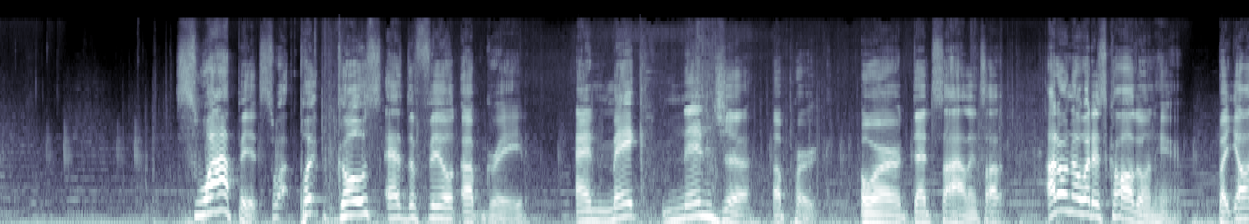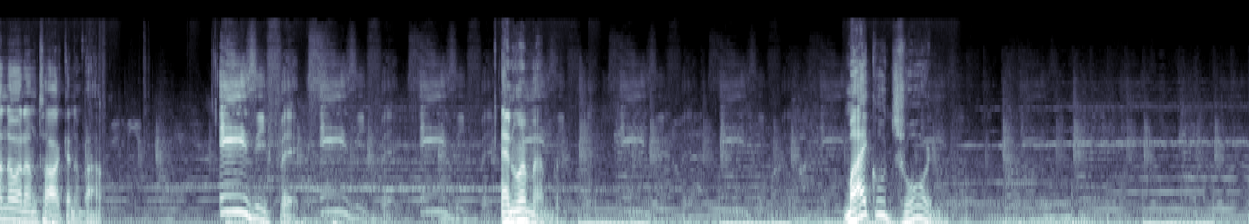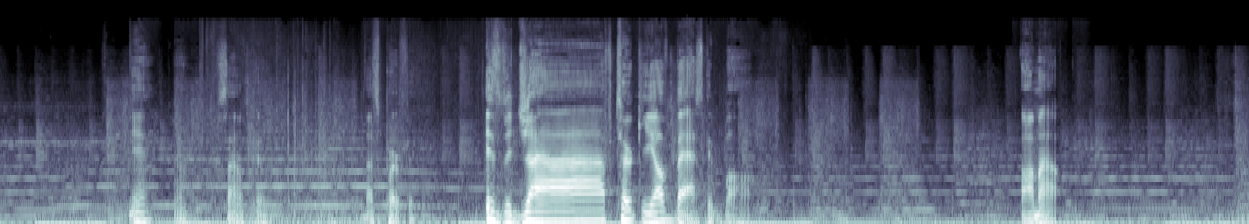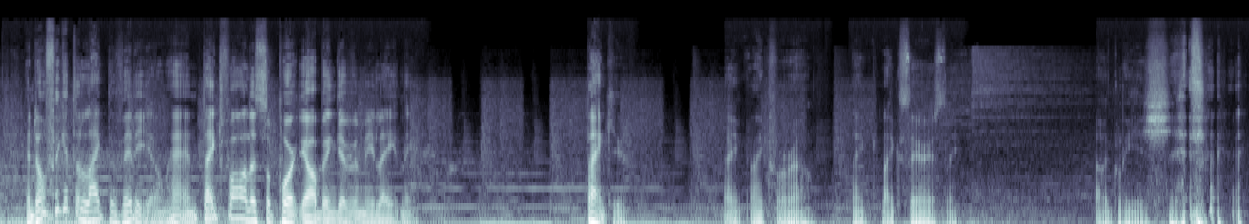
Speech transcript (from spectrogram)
swap it. Swap put Ghost as the field upgrade and make Ninja a perk or Dead Silence. I, I don't know what it's called on here, but y'all know what I'm talking about. Easy fix. Easy fix. Easy fix. And remember, Michael Jordan. Yeah, yeah, sounds good. That's perfect. Is the jive turkey of basketball. I'm out. And don't forget to like the video, man. Thanks for all the support y'all been giving me lately. Thank you. Like, like for real. Like, like seriously. Ugly as shit.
